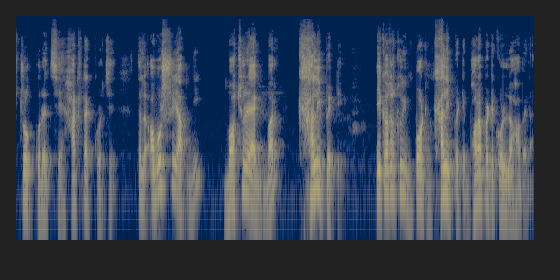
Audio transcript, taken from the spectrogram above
স্ট্রোক করেছে হার্ট অ্যাটাক করেছে, তাহলে অবশ্যই আপনি বছরে একবার খালি পেটে, এই কথাটা খুব ইম্পর্টেন্ট খালি পেটে, ভরা পেটে করলে হবে না।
